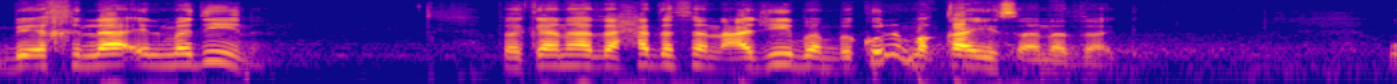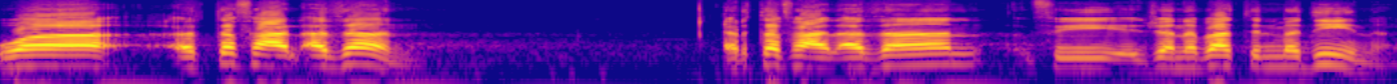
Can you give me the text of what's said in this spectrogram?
بإخلاء المدينة. فكان هذا حدثا عجيبا بكل المقاييس آنذاك. وارتفع الأذان ارتفع الأذان في جنبات المدينة.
